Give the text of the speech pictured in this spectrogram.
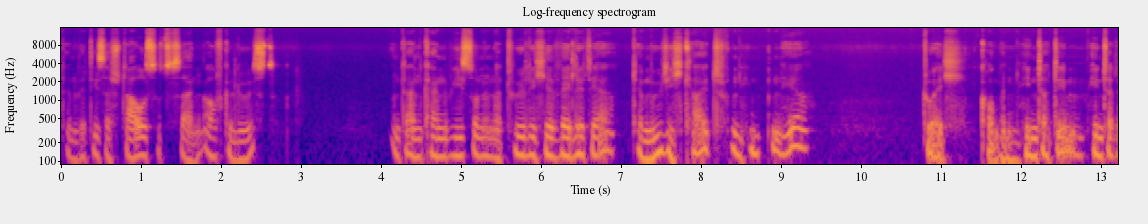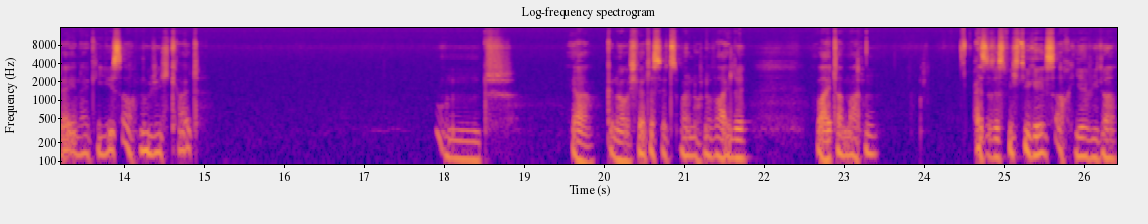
dann wird dieser Stau sozusagen aufgelöst und dann kann wie so eine natürliche Welle der, der Müdigkeit von hinten her durchkommen. Hinter dem, hinter der Energie ist auch Müdigkeit. Und ja, genau, ich werde das jetzt mal noch eine Weile weitermachen. Also das Wichtige ist auch hier wieder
